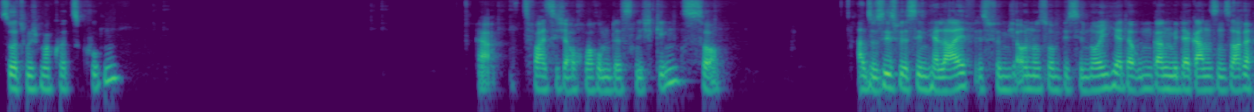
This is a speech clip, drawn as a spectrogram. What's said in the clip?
So, jetzt muss ich mal kurz gucken. Ja, jetzt weiß ich auch, warum das nicht ging. So. Also siehst, wir sind hier live, ist für mich auch nur so ein bisschen neu hier der Umgang mit der ganzen Sache,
